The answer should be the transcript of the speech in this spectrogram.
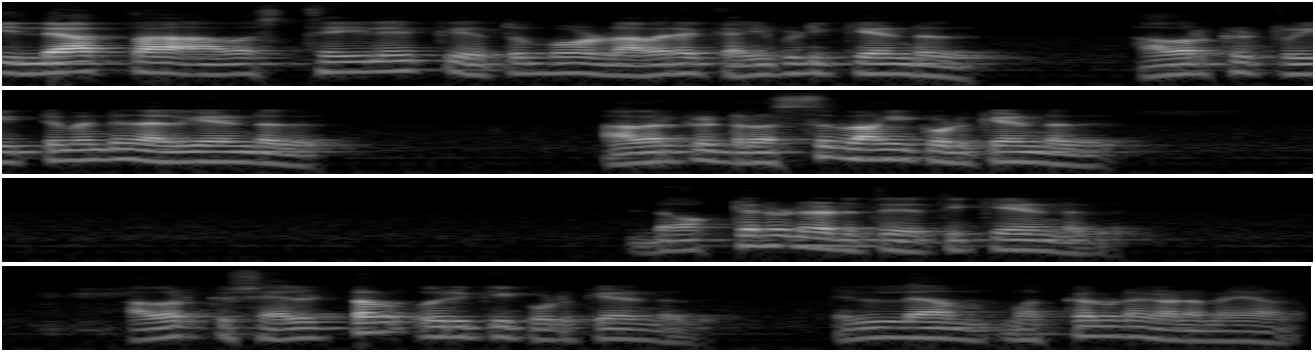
ഇല്ലാത്ത അവസ്ഥയിലേക്ക് എത്തുമ്പോൾ അവരെ കൈപിടിക്കേണ്ടത് അവർക്ക് ട്രീറ്റ്മെന്റ് നൽകേണ്ടത് അവർക്ക് ഡ്രസ്സ് വാങ്ങിക്കൊടുക്കേണ്ടത് ഡോക്ടറുടെ അടുത്ത് എത്തിക്കേണ്ടത് അവർക്ക് ഷെൽട്ടർ ഒരുക്കി കൊടുക്കേണ്ടത് എല്ലാം മക്കളുടെ കടമയാണ്.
